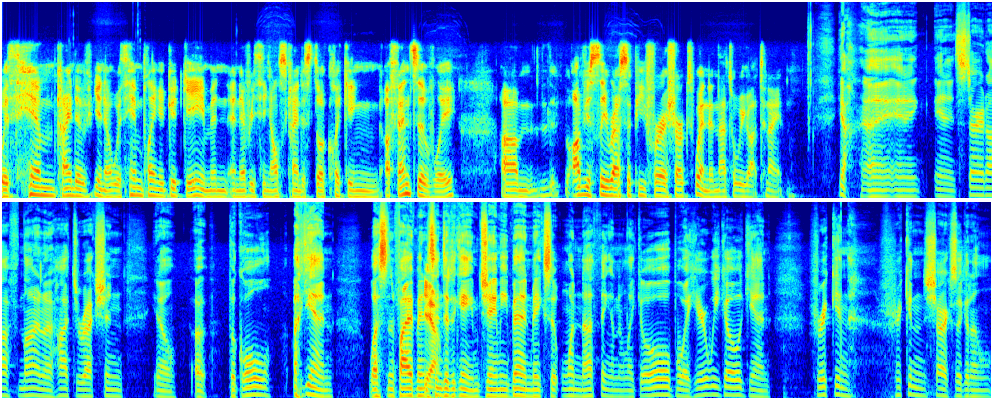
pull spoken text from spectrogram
with him kind of you know with him playing a good game and, and everything else kind of still clicking offensively um obviously recipe for a sharks win and that's what we got tonight Yeah, uh, and it, and it started off not in a hot direction. You know, uh, the goal again Less than five minutes Yeah. into the game, Jamie Benn makes it one nothing, and I'm like, oh boy, here we go again. Freaking, freaking Sharks are gonna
